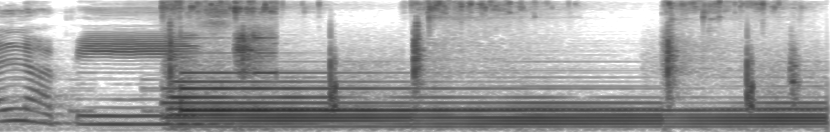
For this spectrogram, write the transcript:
আল্লাহ হাফিজ। Thank you.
